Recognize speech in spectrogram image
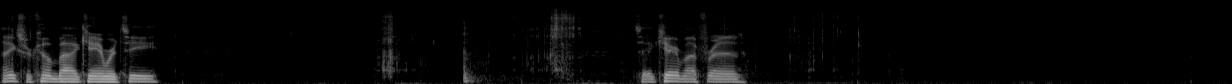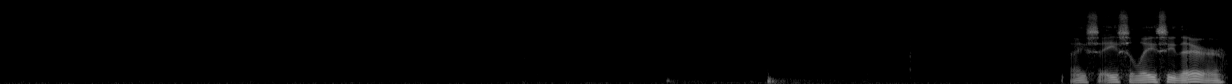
Thanks for coming by, Camera T. Take care, my friend. Nice Ace of there.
